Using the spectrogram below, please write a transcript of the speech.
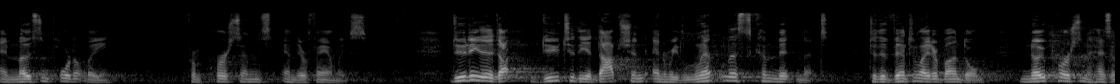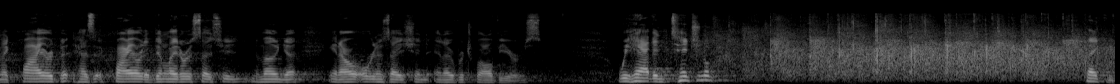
and most importantly, from persons and their families. Due to, the, due to the adoption and relentless commitment to the ventilator bundle, no person has, acquired, has acquired a ventilator-associated pneumonia in our organization in over 12 years. We have intentional... Thank you.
